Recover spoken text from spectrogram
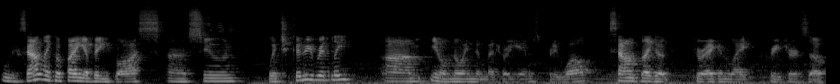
we sound like we're fighting a big boss uh, soon, which could be Ridley. Um, you know, knowing the Metroid games pretty well, sounds like a dragon-like creature, so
